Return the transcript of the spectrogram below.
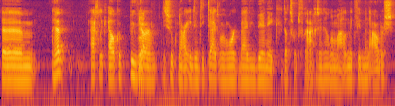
Ehm, hè, eigenlijk elke puber Ja. die zoekt naar identiteit. Waar hoor ik bij? Wie ben ik? Dat soort vragen zijn heel normaal. En ik vind mijn ouders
